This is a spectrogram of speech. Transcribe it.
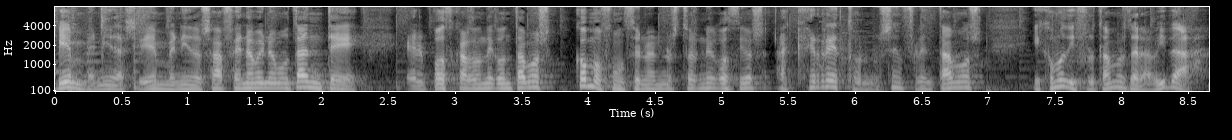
Bienvenidas y bienvenidos a Fenómeno Mutante, el podcast donde contamos cómo funcionan nuestros negocios, a qué retos nos enfrentamos y cómo disfrutamos de la vida.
